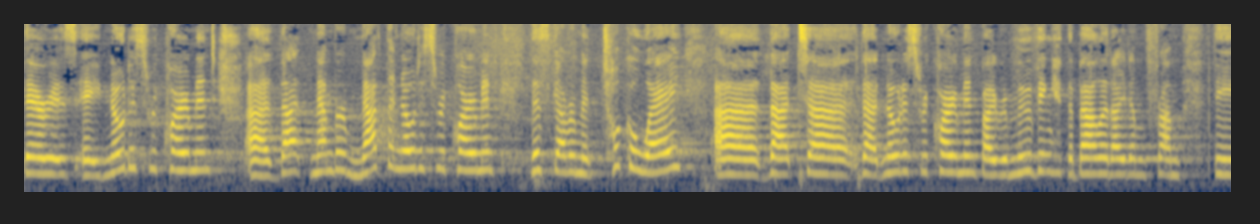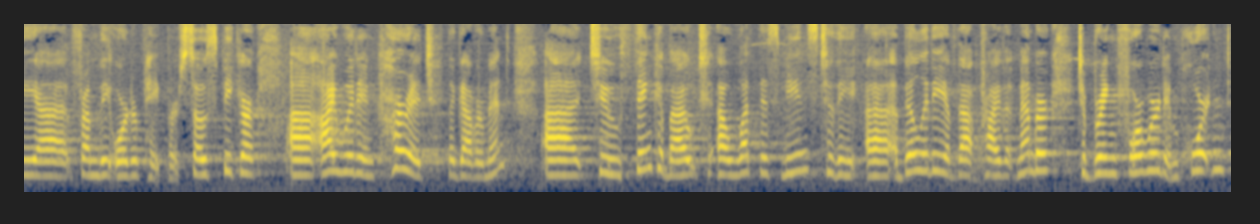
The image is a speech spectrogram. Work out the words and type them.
there is a notice requirement. that member met the notice requirement. This government took away uh, that, uh, that notice requirement by removing the ballot item from the, uh, from the order paper. So, Speaker, uh, I would encourage the government uh, to think about uh, what this means to the ability of that private member to bring forward important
